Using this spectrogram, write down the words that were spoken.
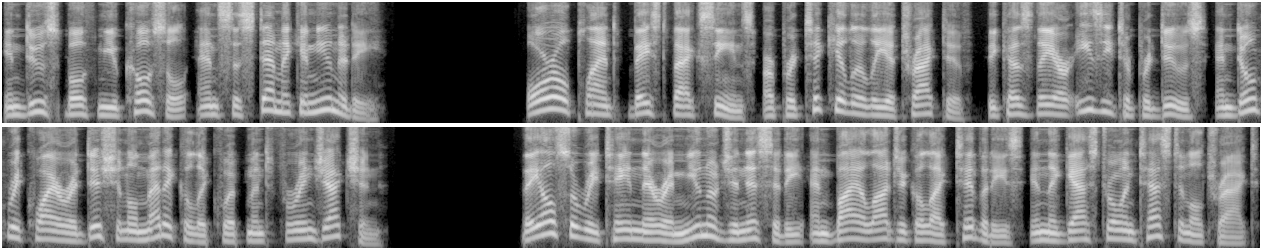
induce both mucosal and systemic immunity. Oral plant-based vaccines are particularly attractive because they are easy to produce and don't require additional medical equipment for injection. They also retain their immunogenicity and biological activities in the gastrointestinal tract,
